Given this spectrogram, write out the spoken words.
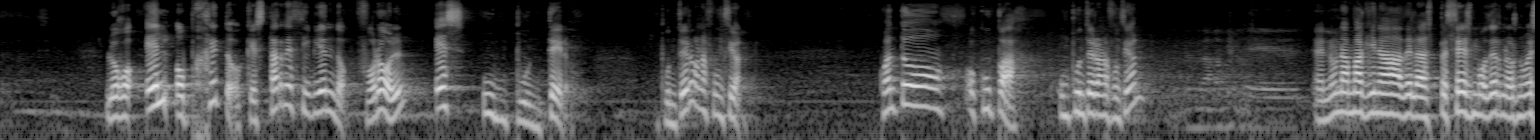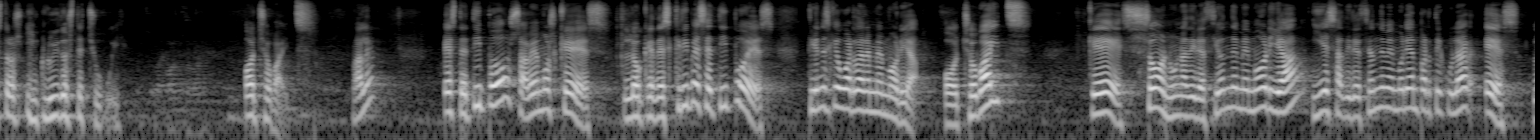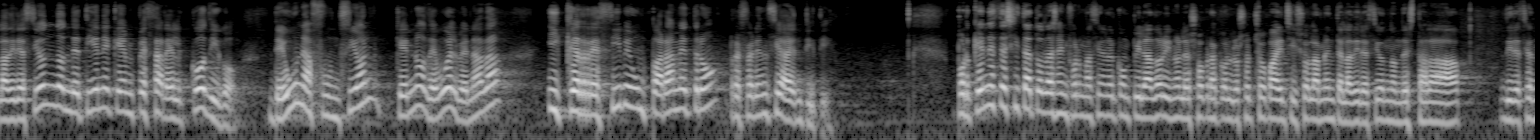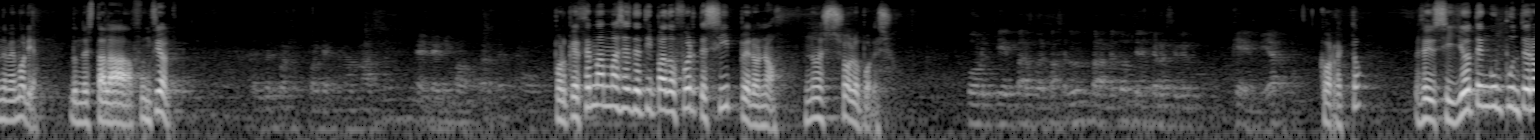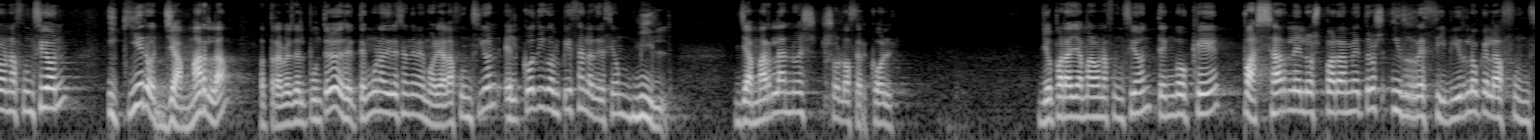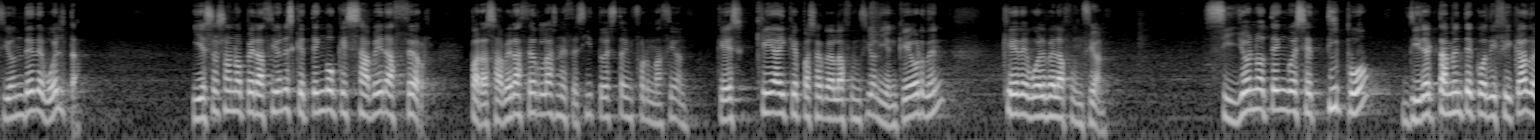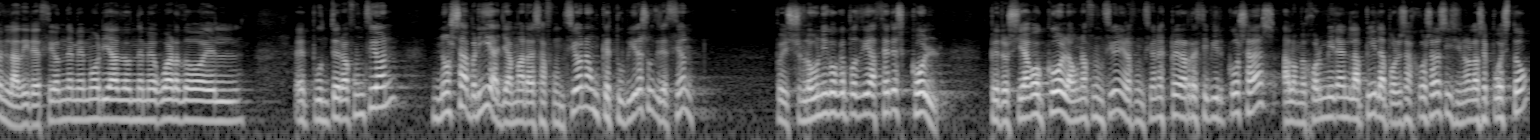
Luego, el objeto que está recibiendo for all es un puntero. Un puntero a una función. ¿Cuánto ocupa un puntero a una función? En una máquina de las PCs modernos nuestros, incluido este chugui. 8 bytes. ¿Vale? Este tipo sabemos que es. Lo que describe ese tipo es, tienes que guardar en memoria 8 bytes, que son una dirección de memoria, y esa dirección de memoria en particular es la dirección donde tiene que empezar el código de una función que no devuelve nada y que recibe un parámetro referencia a entity. ¿Por qué necesita toda esa información el compilador y no le sobra con los 8 bytes y solamente la dirección donde está la dirección de memoria, donde está la función? Porque C++ es de tipado fuerte, sí, pero no, no es solo por eso. Porque para poder pasar los parámetros tienes que recibir que enviar. ¿Correcto? Es decir, si yo tengo un puntero a una función y quiero llamarla a través del puntero, es decir, tengo una dirección de memoria, la función, el código empieza en la dirección 1000. Llamarla no es solo hacer call. Yo para llamar a una función tengo que pasarle los parámetros y recibir lo que la función dé de vuelta. Y eso son operaciones que tengo que saber hacer. Para saber hacerlas necesito esta información, que es qué hay que pasarle a la función y en qué orden, qué devuelve la función. Si yo no tengo ese tipo directamente codificado en la dirección de memoria donde me guardo el, puntero a función, no sabría llamar a esa función aunque tuviera su dirección. Pues lo único que podría hacer es call, pero si hago call a una función y la función espera recibir cosas, a lo mejor mira en la pila por esas cosas y si no las he puesto,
